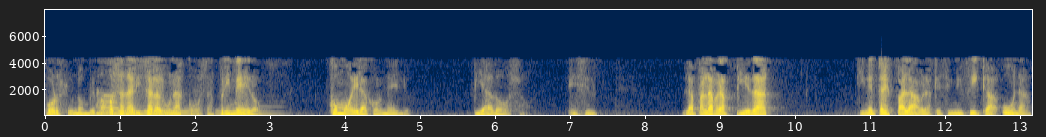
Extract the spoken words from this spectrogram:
por su nombre. Vamos a analizar algunas cosas. Primero, ¿cómo era Cornelio? Piadoso. Es decir, la palabra piedad tiene tres palabras que significa una,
